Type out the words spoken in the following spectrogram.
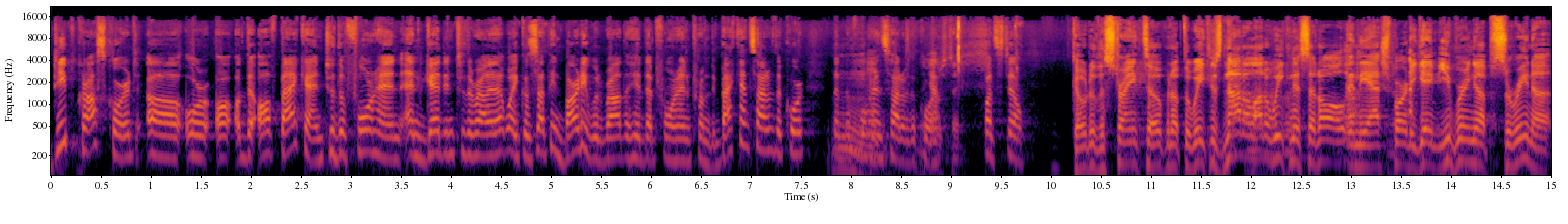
deep cross court uh, or, or, the off backhand to the forehand and get into the rally that way. Because I think Barty would rather hit that forehand from the backhand side of the court than the mm. forehand side of the court. But still. Go to the strength to open up the weakness. Not a lot of weakness at all in the Ash Barty game. You bring up Serena.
